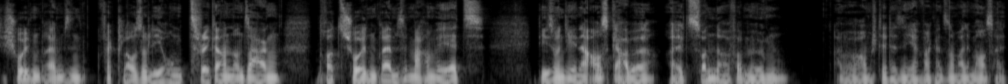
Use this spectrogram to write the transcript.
die Schuldenbremsenverklausulierung triggern und sagen, trotz Schuldenbremse machen wir jetzt diese und jene Ausgabe als Sondervermögen. Aber warum steht das nicht einfach ganz normal im Haushalt?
